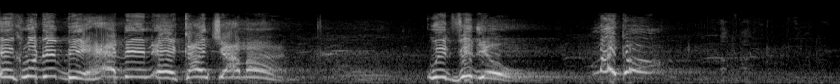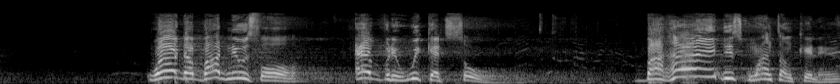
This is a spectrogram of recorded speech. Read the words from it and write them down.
including beheading a chairman with video. My God. Well, the bad news for every wicked soul behind this wanton killing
